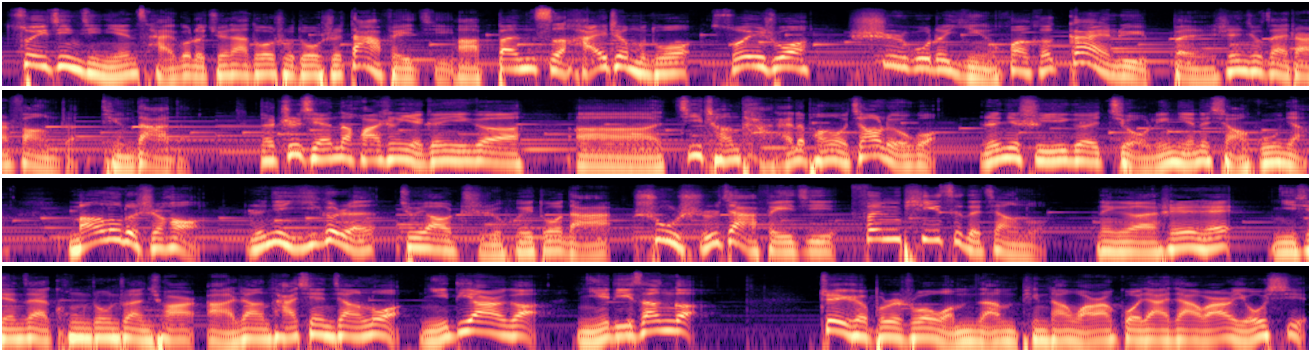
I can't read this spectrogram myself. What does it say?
最近几年采购的绝大多数都是大飞机啊，班次还这么多，所以说事故的隐患和概率本身就在这儿放着，挺大的。那之前呢，华生也跟一个啊机场塔台的朋友交流过，人家是一个九零年的小姑娘，忙碌的时候，人家一个人就要指挥多达数十架飞机分批次的降落。那个谁谁谁，你先在空中转圈啊，让他先降落，你第二个，你第三个。这可不是说我们咱们平常玩过家家玩游戏，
